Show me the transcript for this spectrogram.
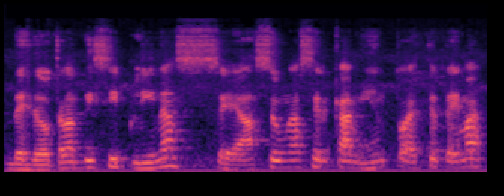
desde otras disciplinas se hace un acercamiento a este tema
